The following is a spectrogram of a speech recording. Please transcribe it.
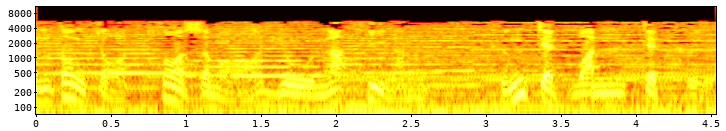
ำต้องจอดท่อสมออยู่ณที่นั้น ถึงเจ็ดวันเจ็ดคืน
